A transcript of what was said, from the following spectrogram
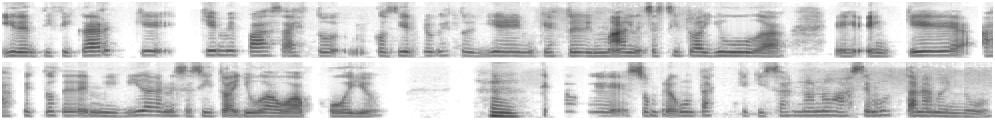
identificar qué, qué me pasa, esto, considero que estoy bien, que estoy mal, necesito ayuda, eh, en qué aspectos de mi vida necesito ayuda o apoyo. Creo que son preguntas que quizás no nos hacemos tan a menudo.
